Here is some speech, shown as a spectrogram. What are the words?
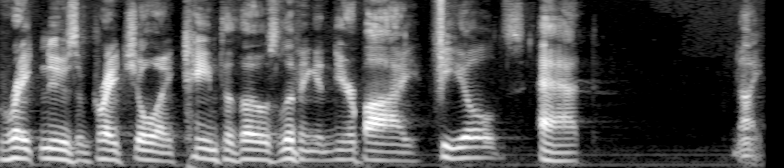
great news of great joy came to those living in nearby fields at night.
